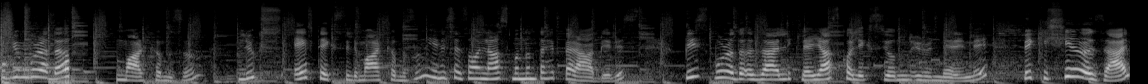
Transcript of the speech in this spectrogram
Bugün burada markamızın, lüks ev tekstili markamızın yeni sezon lansmanında hep beraberiz. Biz burada özellikle yaz koleksiyonunun ürünlerini ve kişiye özel,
